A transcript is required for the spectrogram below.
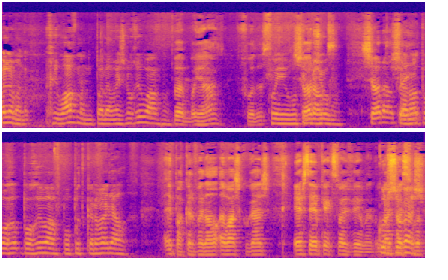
Olha, mano, Rio Ave, mano, parabéns no Rio Ave, mano. Já, foda-se. Foi o último Shout out. jogo. Shout out. Shout out para, o- para o Rio Ave, para o puto Carvalhal. É pá, Carvalhal, eu acho que o gajo, esta época é que se vai ver, mano. O gajo o vai gajo?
